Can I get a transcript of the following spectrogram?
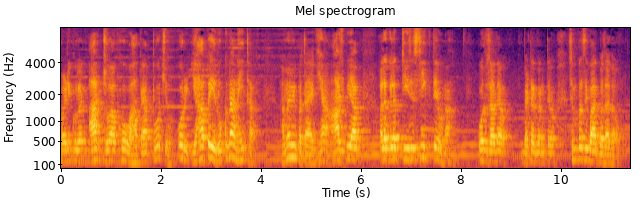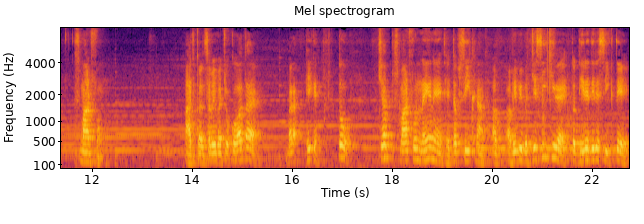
पर्टिकुलर आज जो आप हो, वहाँ पे आप पहुँचे हो। और यहाँ पे रुकना नहीं था। हमें भी पता है कि हाँ आज भी आप अलग अलग चीज़ें सीखते हो ना। और ज़्यादा बेटर बनते हो। सिंपल सी बात बताता हूँ स्मार्टफ़ोन आजकल सभी बच्चों को आता है। बरा ठीक है। तो जब स्मार्टफ़ोन नए नए थे, तब सीखना था। अब, अभी भी बच्चे सीख ही रहे तो धीरे धीरे सीखते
